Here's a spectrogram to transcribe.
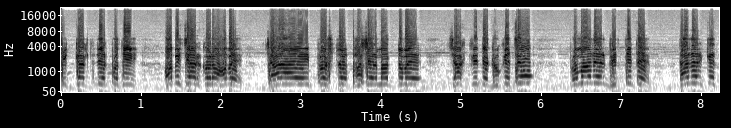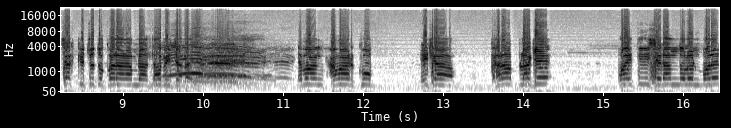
শিক্ষার্থীদের প্রতি অবিচার করা হবে যারা এই প্রশ্ন ফাঁসের মাধ্যমে চাকরিতে ঢুকেছে প্রমাণের ভিত্তিতে তাদেরকে চাকরিচ্যুত করার আমরা দাবি জানাই। এবং আমার খুব এটা খারাপ লাগে, পঁয়ত্রিশের আন্দোলন বলেন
